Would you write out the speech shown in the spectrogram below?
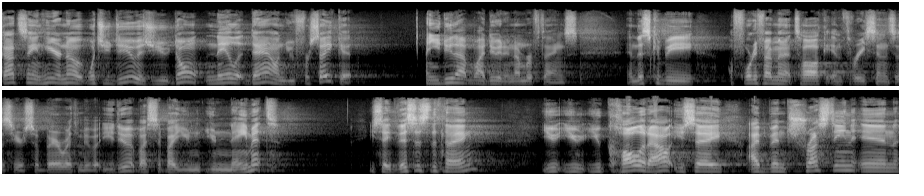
God's saying here, no, what you do is you don't nail it down, you forsake it. And you do that by doing a number of things. And this could be a 45 minute talk in three sentences here, so bear with me. But you do it by, by you, you name it. You say, This is the thing. You, you, you call it out. You say, I've been trusting in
